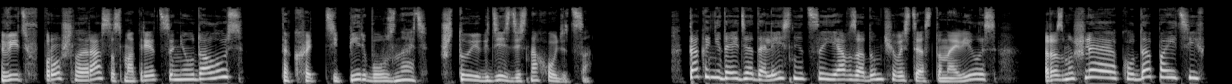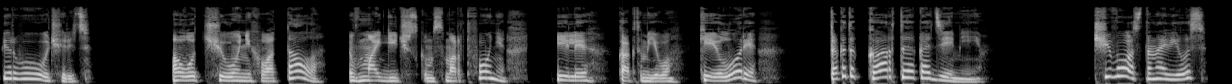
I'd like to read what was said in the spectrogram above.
Ведь в прошлый раз осмотреться не удалось, так хоть теперь бы узнать, что и где здесь находится. Так и не дойдя до лестницы, я в задумчивости остановилась, размышляя, куда пойти в первую очередь. А вот чего не хватало в магическом смартфоне или, как там его, Кейлоре, так это карты Академии. «Чего остановилась?»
